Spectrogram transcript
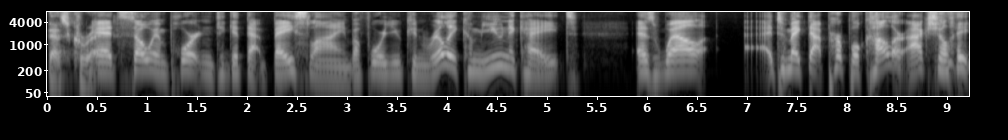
That's correct. It's so important to get that baseline before you can really communicate as well uh, to make that purple color actually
